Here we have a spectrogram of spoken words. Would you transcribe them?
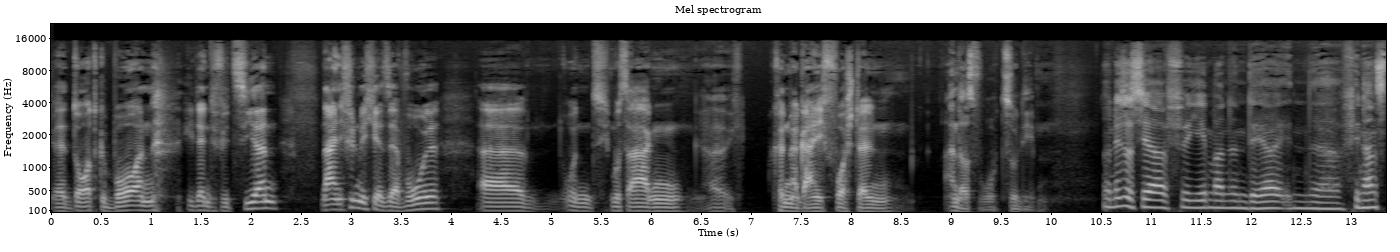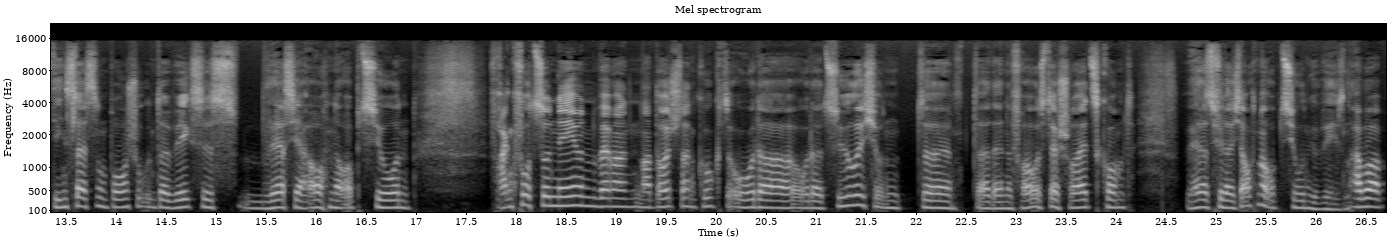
äh, dort geboren identifizieren. Nein, ich fühle mich hier sehr wohl. Äh, und ich muss sagen, äh, ich kann mir gar nicht vorstellen, anderswo zu leben. Nun ist es ja für jemanden, der in der Finanzdienstleistungsbranche unterwegs ist, wäre es ja auch eine Option, Frankfurt zu nehmen, wenn man nach Deutschland guckt, oder, oder Zürich. Und äh, da deine Frau aus der Schweiz kommt, wäre das vielleicht auch eine Option gewesen. Aber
